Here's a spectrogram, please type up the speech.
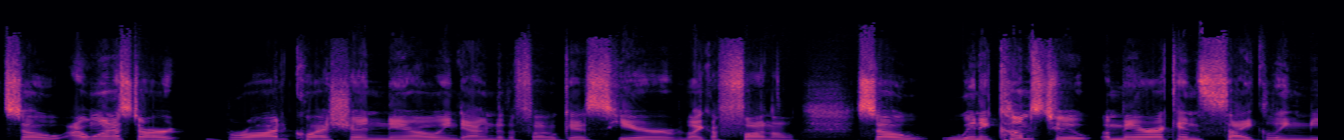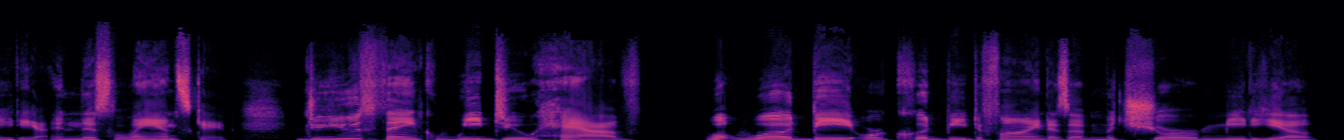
So I want to start broad question, narrowing down to the focus here, like a funnel. So when it comes to American cycling media in this landscape, do you think we do have what would be or could be defined as a mature media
